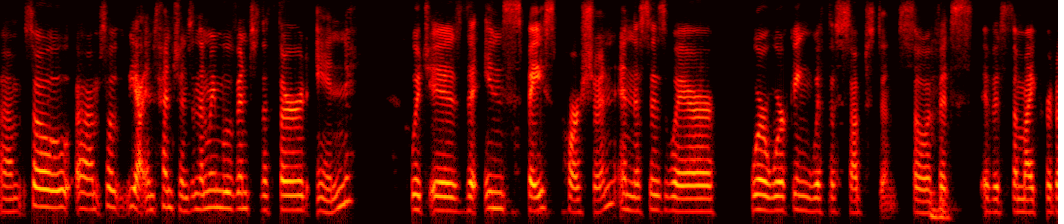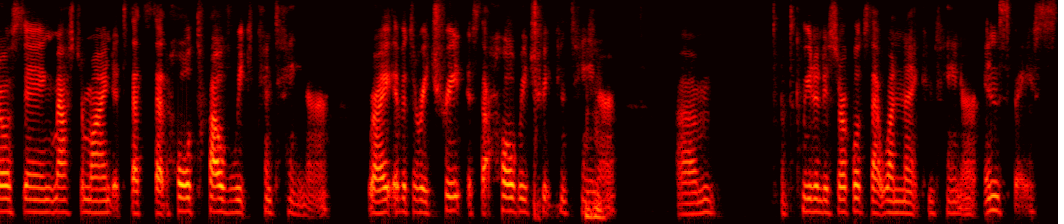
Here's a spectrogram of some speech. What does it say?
Um, so um, so yeah intentions. And then we move into the third in which is the in space portion. And this is where we're working with the substance. So if Mhm. it's if it's the microdosing mastermind it's that's that whole 12 week container right? If it's a retreat it's that whole retreat container. Um it's community circle it's that one night container in space.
